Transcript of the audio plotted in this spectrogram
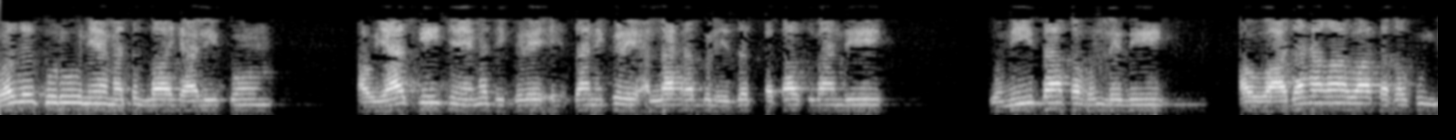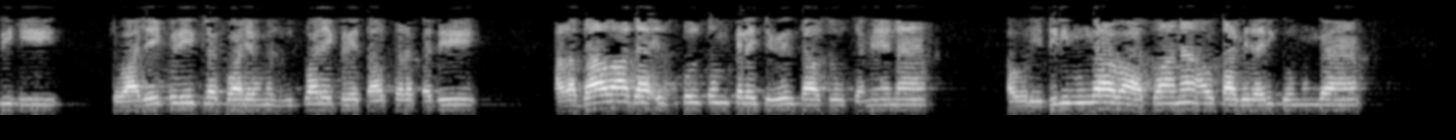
وذکروا نعمت الله علیکم او یاد کی چې نعمت کړي احسان کړي الله رب العزت پتا سبحان دی ومیثاقه الذی او وعده هغه واتقکم به چې وعده کړي کلک والے او مضبوط والے کړي تاسو سره پدی هغه دا وعده اس قلتم کله چې ویل تاسو سمینا او ریدلی مونږه واتوانا او تابعداري کومونږه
